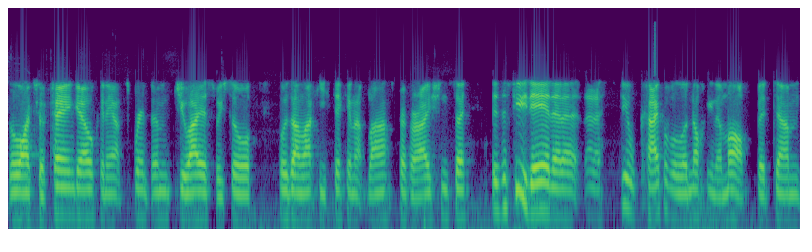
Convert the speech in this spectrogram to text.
the likes of Pangal can out sprint them. Duais we saw was unlucky second up last preparation. So there's a few there that are that are still capable of knocking them off. But um,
